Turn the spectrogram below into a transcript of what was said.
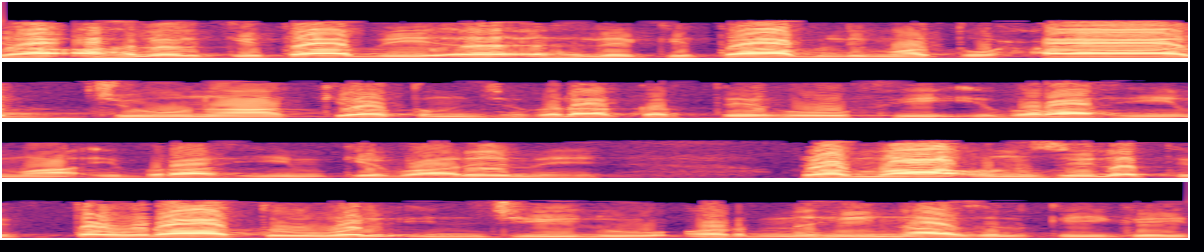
یا اہل الکتابی اے اہل کتاب، لما تحاجونا کیا تم جھگڑا کرتے ہو فی ابراہیم ابراہیم کے بارے میں؟ وما انزلت التورات والانجیل، اور نہیں نازل کی گئی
